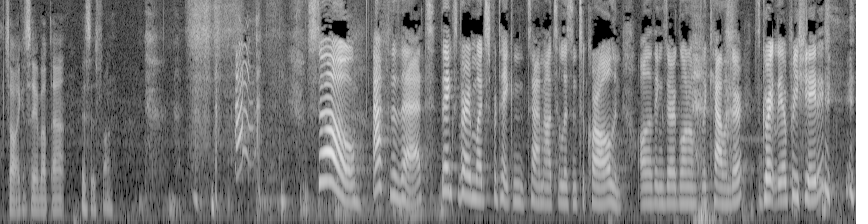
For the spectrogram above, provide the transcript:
That's all I can say about that. This is fun. So, after that, thanks very much for taking the time out to listen to Carl and all the things that are going on for the calendar. It's greatly appreciated.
